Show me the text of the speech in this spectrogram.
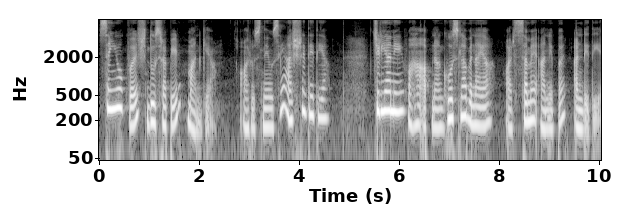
संयोगवश दूसरा पेड़ मान गया और उसने उसे आश्रय दे दिया। चिड़िया ने वहाँ अपना घोंसला बनाया और समय आने पर अंडे दिए।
